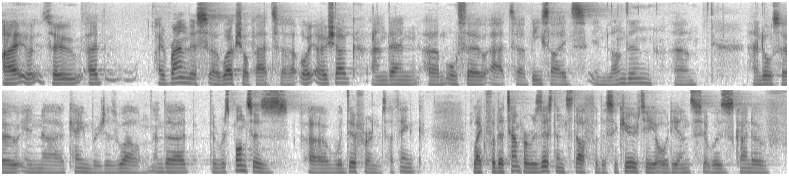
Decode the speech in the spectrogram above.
I, so I ran this uh, workshop at uh, OSHUG and then um, also at uh, B-Sides in London um, and also in uh, Cambridge as well. And the, the responses uh, were different. I think like for the tamper resistant stuff for the security audience, it was kind of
